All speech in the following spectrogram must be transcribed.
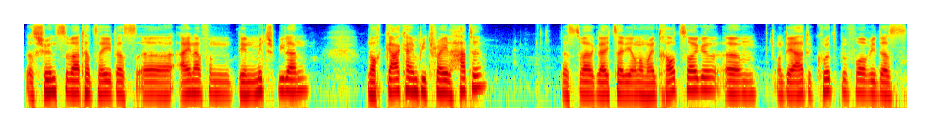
Das Schönste war tatsächlich, dass äh, einer von den Mitspielern noch gar kein Betrayal hatte. Das war gleichzeitig auch noch mein Trauzeuge. Ähm, und der hatte kurz bevor wir das,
